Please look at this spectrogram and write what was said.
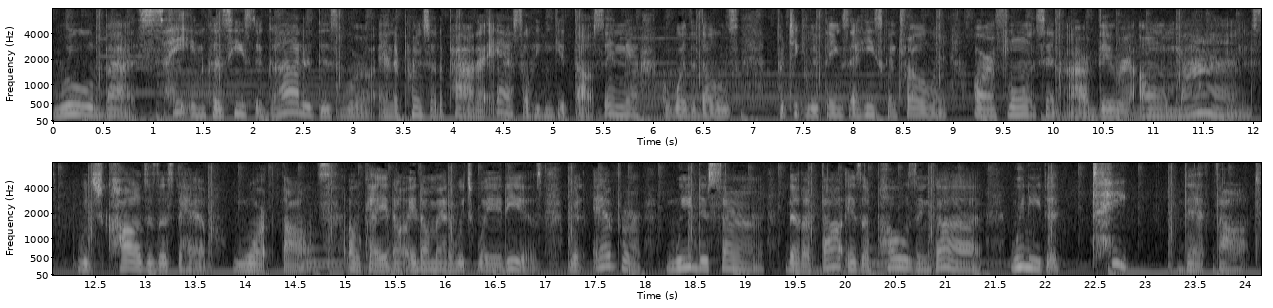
ruled by Satan because he's the God of this world and the prince of the power of the air, so he can get thoughts in there, or whether those particular things that he's controlling are influencing our very own minds which causes us to have warped thoughts. Okay, it don't it don't matter which way it is. Whenever we discern that a thought is opposing God, we need to take that thought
